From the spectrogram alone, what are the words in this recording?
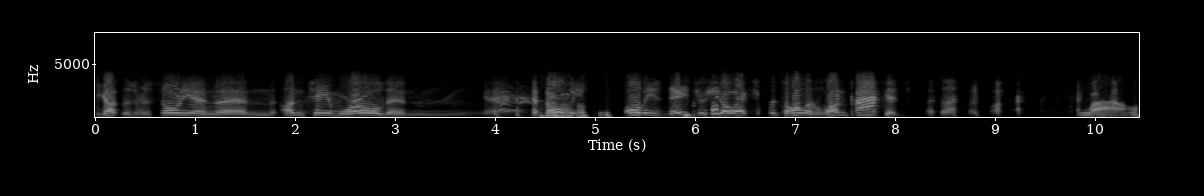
he got the Smithsonian and Untamed World and all these all these nature show experts all in one package. wow,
